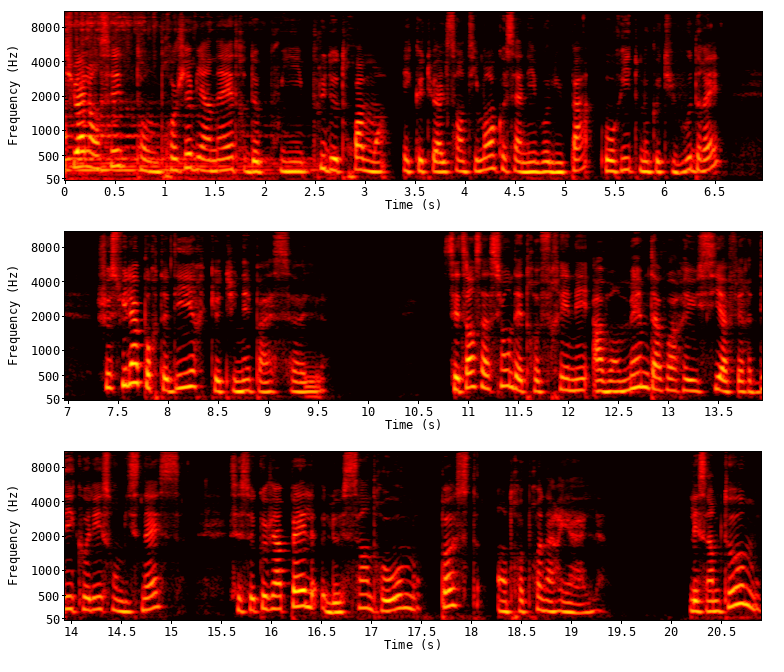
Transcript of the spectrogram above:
Tu as lancé ton projet bien-être depuis plus de trois mois et que tu as le sentiment que ça n'évolue pas au rythme que tu voudrais, je suis là pour te dire que tu n'es pas seul. Cette sensation d'être freiné avant même d'avoir réussi à faire décoller son business, c'est ce que j'appelle le syndrome post-entrepreneurial. Les symptômes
